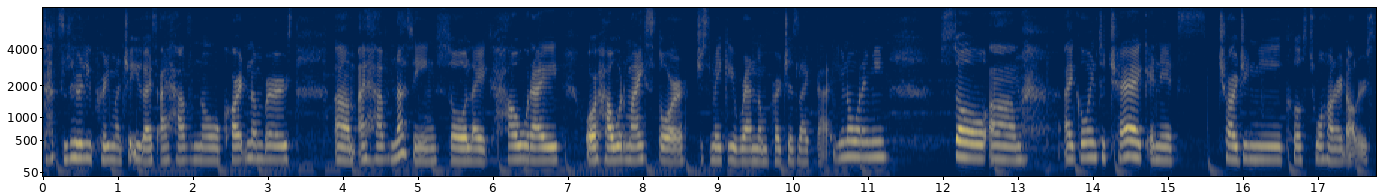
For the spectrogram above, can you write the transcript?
that's literally pretty much it you guys. I have no card numbers. Um, i have nothing. So like how would i or how would my store just make a random purchase like that? You know what i mean? So um i go in to check and it's charging me close to a hundred dollars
